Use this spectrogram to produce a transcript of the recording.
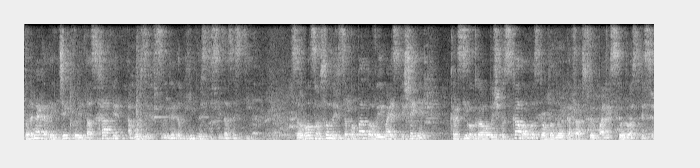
Переляканий Джик вилітав з хати, а Мурзик з виглядом гідності сідав за стіл. Соломон Самсонович запопадно виймає з кишені красиву коробочку з калом, оздобленою кацапською панівською розписью,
